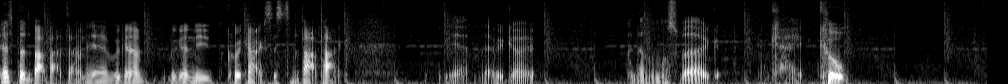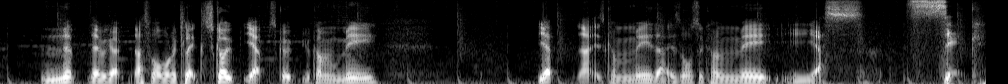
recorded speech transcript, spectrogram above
Let's put the backpack down here. We're gonna we're gonna need quick access to the backpack. Yeah, there we go. Another Mossberg. Okay, cool. Nope, there we go. That's what I want to click. Scope, yep, scope, you're coming with me. Yep, that is coming with me. That is also coming with me. Yes. Sick.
